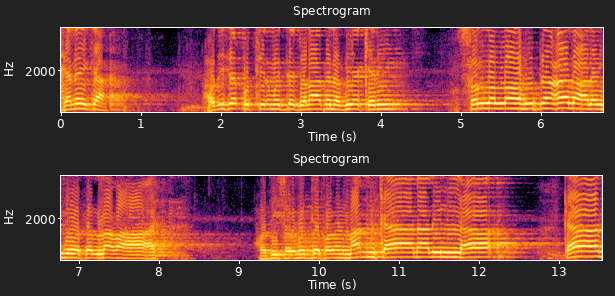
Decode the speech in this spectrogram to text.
খেনেইকা হদিসে কুৎসির মধ্যে জনাবে নবী করিম সাল্লাল্লাহু তাআলা আলাইহি ওয়াসাল্লাম হদিসের মধ্যে ফরমান মান কানা লিল্লাহ কান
